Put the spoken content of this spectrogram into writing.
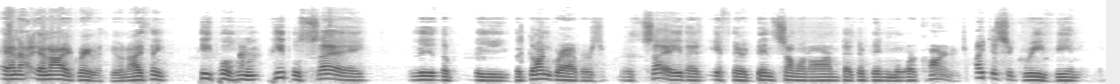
and I, and I agree with you, and I think people who people say the, the, the, the gun grabbers will say that if there had been someone armed, that there had been more carnage. I disagree vehemently.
